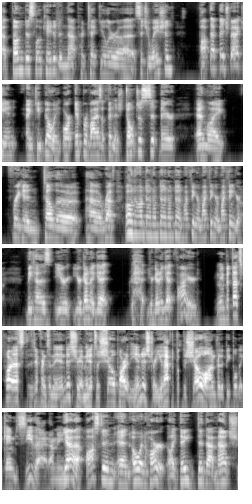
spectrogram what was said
a thumb dislocated in that particular, uh, situation, pop that bitch back in and keep going or improvise a finish. Don't just sit there and like freaking tell the uh, ref, "Oh no, I'm done, I'm done, I'm done. My finger, my finger, my finger," because you're you're gonna get you're gonna get fired. I mean, but that's part. That's the difference in the industry. I mean, it's a show part of the industry. You have to put the show on for the people that came to see that. I mean, Yeah, Austin and Owen Hart, like they did that match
